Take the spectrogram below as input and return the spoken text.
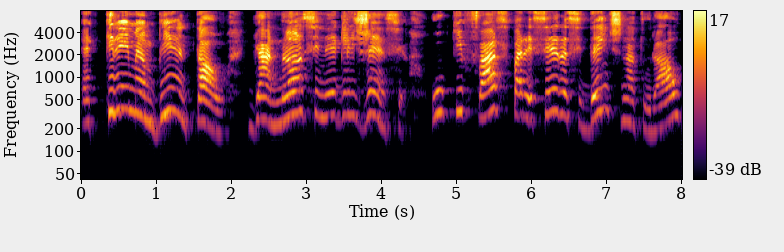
é crime ambiental, ganância e negligência, o que faz parecer acidente natural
